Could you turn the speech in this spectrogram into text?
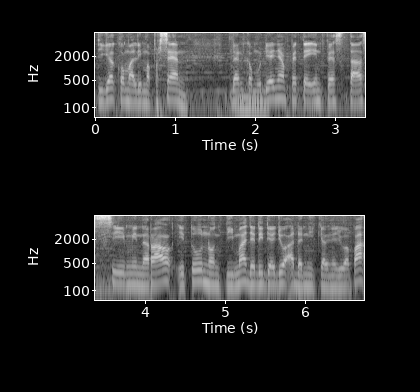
3,5 persen. Dan kemudian yang PT Investasi Mineral itu non Tima jadi dia juga ada nikelnya juga Pak.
